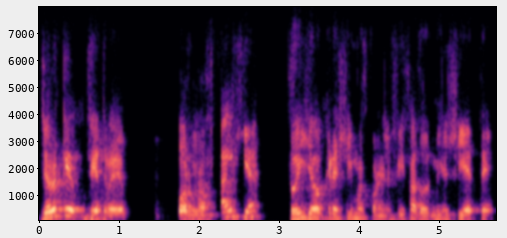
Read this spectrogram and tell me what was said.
Yo creo que, fíjate, por nostalgia, tú y yo crecimos con el FIFA 2007.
